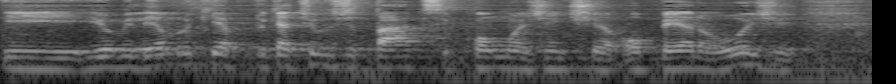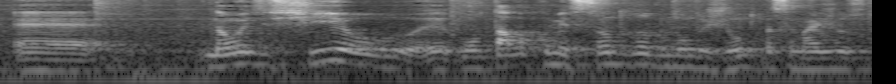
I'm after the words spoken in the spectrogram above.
E, e, eu me lembro que aplicativos de táxi como a gente opera hoje é, não existia ou estava começando todo mundo junto, para ser mais justo.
